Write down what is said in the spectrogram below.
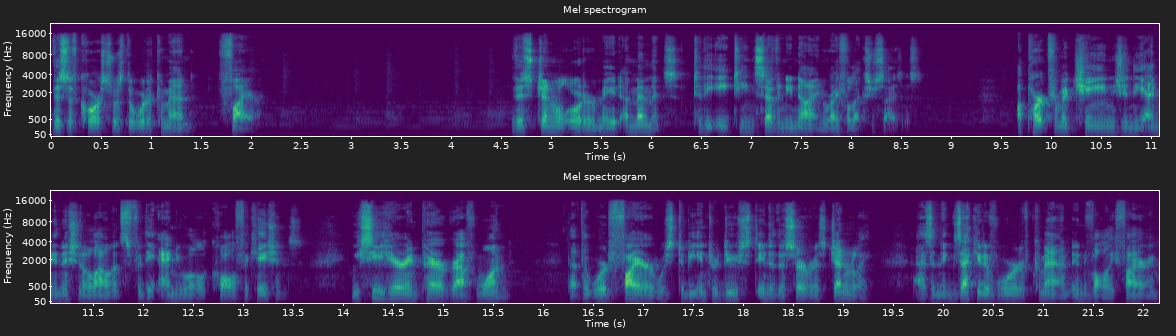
This, of course, was the word of command fire. This general order made amendments to the 1879 rifle exercises. Apart from a change in the ammunition allowance for the annual qualifications, we see here in paragraph 1 that the word fire was to be introduced into the service generally as an executive word of command in volley firing.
